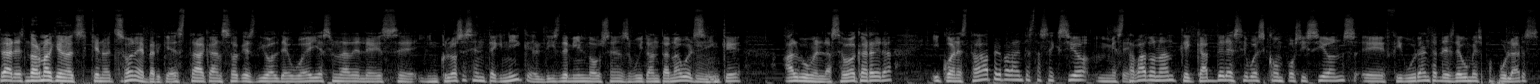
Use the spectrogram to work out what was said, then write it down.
Clar, és normal que no, et, que no et sone, perquè esta cançó que es diu All the Way és una de les eh, incloses en Technique, el disc de 1989, el Mm. cinquè àlbum en la seva carrera, i quan estava preparant aquesta secció m'estava donant que cap de les seues composicions eh, figura entre les 10 més populars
